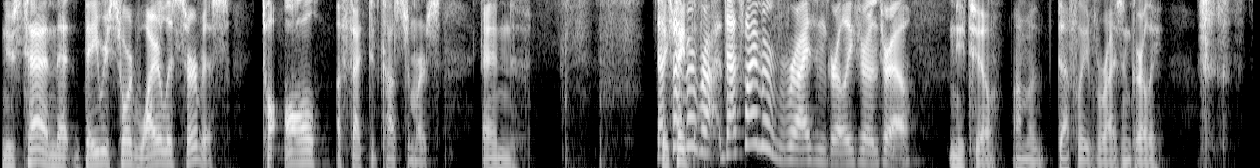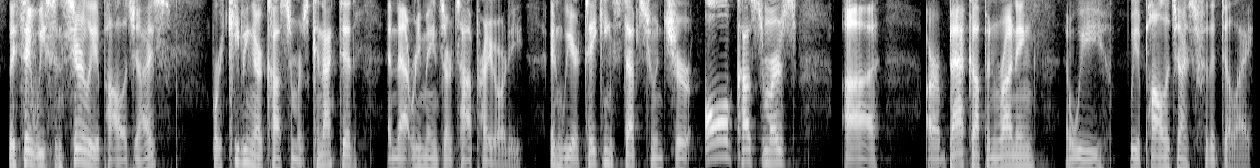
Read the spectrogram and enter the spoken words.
News 10 that they restored wireless service to all affected customers, and That's why, say- I'm a, that's why I'm a Verizon girly through and through. Me too. I'm a definitely Verizon girly. they say we sincerely apologize. We're keeping our customers connected, and that remains our top priority. And we are taking steps to ensure all customers uh, are back up and running. And we we apologize for the delay.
